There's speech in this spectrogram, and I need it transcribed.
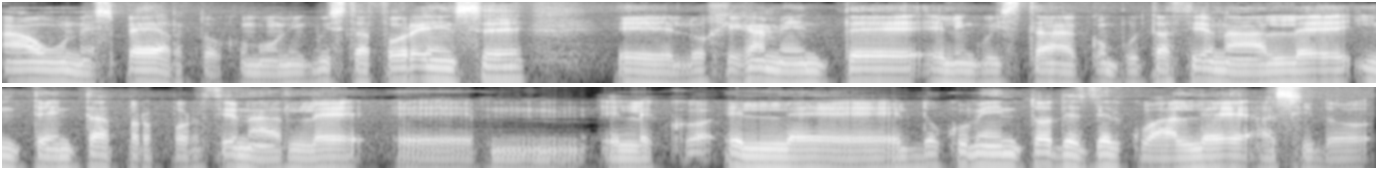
a un experto como un lingüista forense, eh, lógicamente el lingüista computacional eh, intenta proporcionarle eh, el, documento desde el cual ha sido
